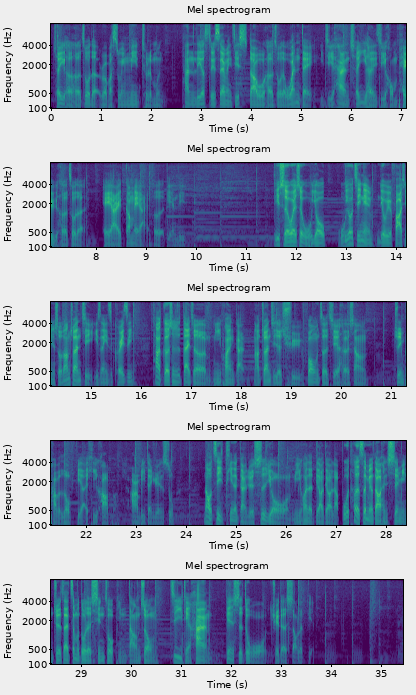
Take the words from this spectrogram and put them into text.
陈以和合作的《Robot Swing Me to the Moon》，和 Leo s t e Seven 以及 Star Wars 合作的《One Day》，以及和陈以恒以及洪佩瑜合作的《AI 杠 AI 二点零》。第十位是无忧，无忧今年六月发行首张专辑《Isn't It Crazy》。他的歌声是带着迷幻感，那专辑的曲风则结合像 Dream Pop、Lo-Fi、Hip Hop、R&B 等元素。那我自己听的感觉是有迷幻的调调的，不过特色没有到很鲜明。就是在这么多的新作品当中，记忆点和辨识度我觉得少了点。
